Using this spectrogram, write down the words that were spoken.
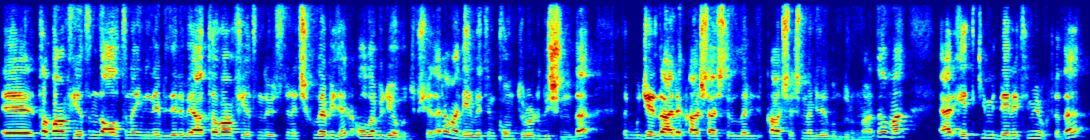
e, taban fiyatında altına inilebilir veya tavan fiyatında üstüne çıkılabilir. Olabiliyor bu tip şeyler ama devletin kontrolü dışında. Tabii bu ceza ile karşılaştırılabilir, karşılaşılabilir bu durumlarda ama eğer etkimi, denetimi yoksa da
